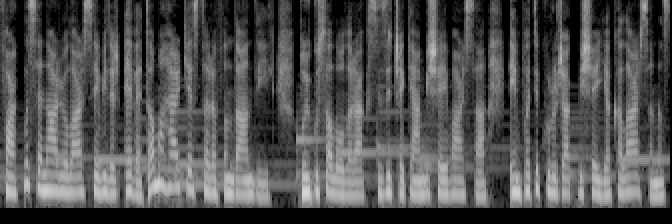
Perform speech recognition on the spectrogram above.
Farklı senaryolar sevilir evet ama herkes tarafından değil. Duygusal olarak sizi çeken bir şey varsa, empati kuracak bir şey yakalarsanız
